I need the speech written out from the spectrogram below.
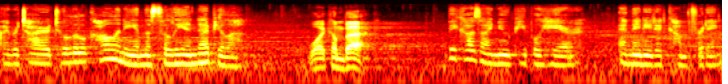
I retired to a little colony in the Silean Nebula. Why come back? Because I knew people here, and they needed comforting.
